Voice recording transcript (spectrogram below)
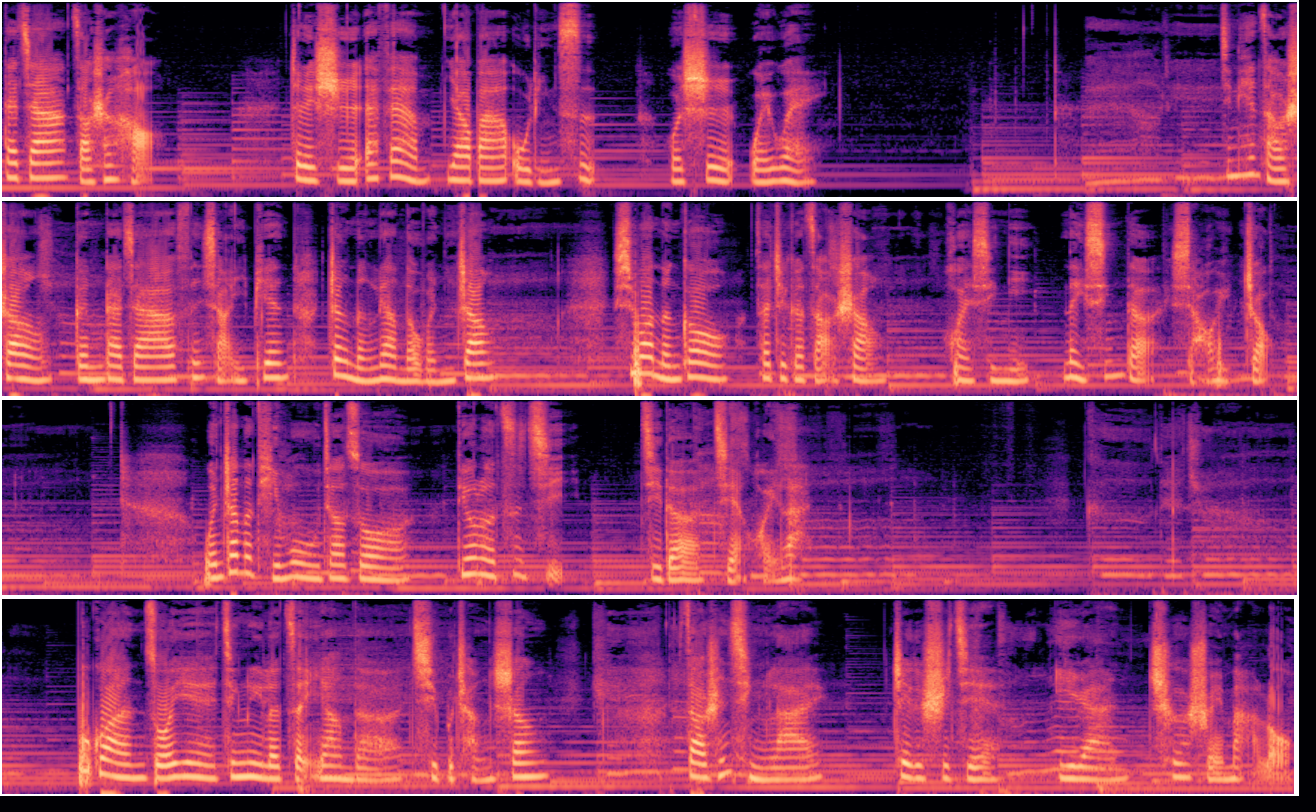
大家早上好，这里是 FM 幺八五零四，我是伟伟。今天早上跟大家分享一篇正能量的文章，希望能够在这个早上唤醒你内心的小宇宙。文章的题目叫做《丢了自己，记得捡回来》。不管昨夜经历了怎样的泣不成声，早晨醒来。这个世界依然车水马龙。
